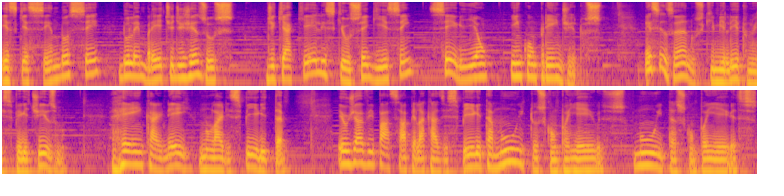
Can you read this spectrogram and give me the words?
esquecendo-se do lembrete de Jesus, de que aqueles que o seguissem seriam incompreendidos. Nesses anos que milito no Espiritismo, reencarnei no lar espírita. Eu já vi passar pela casa espírita muitos companheiros, muitas companheiras,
